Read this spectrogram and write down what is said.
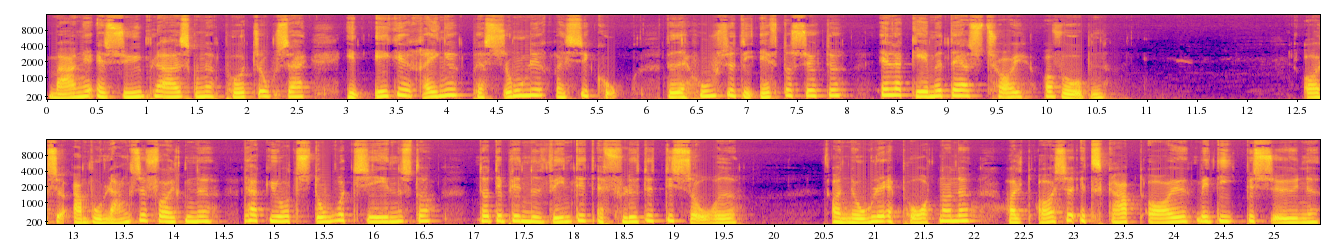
Mange af sygeplejerskerne påtog sig en ikke ringe personlig risiko ved at huse de eftersøgte eller gemme deres tøj og våben. Også ambulancefolkene har gjort store tjenester, når det blev nødvendigt at flytte de sårede. Og nogle af portnerne holdt også et skarpt øje med de besøgende.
